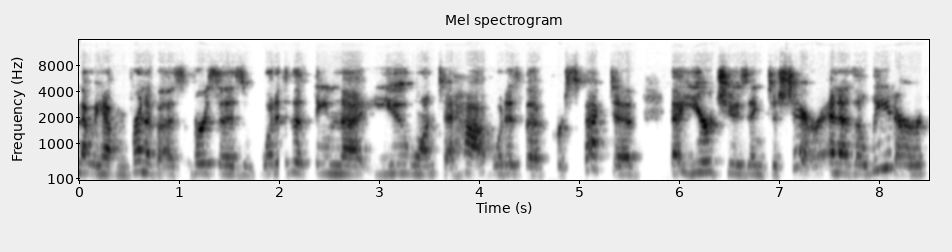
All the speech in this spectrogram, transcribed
that we have in front of us versus what is the theme that you want to have? What is the perspective that you're choosing to share? And as a leader,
